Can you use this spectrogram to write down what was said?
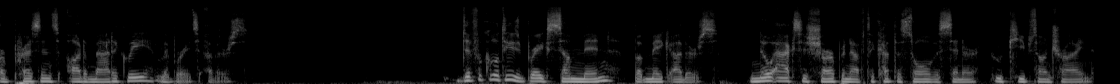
our presence automatically liberates others. Difficulties break some men, but make others. No axe is sharp enough to cut the soul of a sinner who keeps on trying,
